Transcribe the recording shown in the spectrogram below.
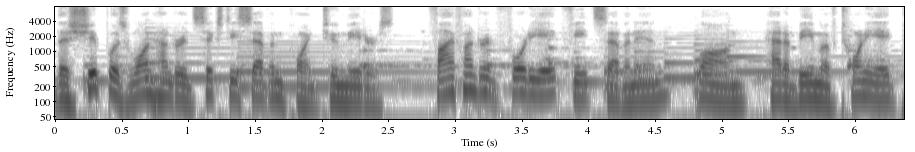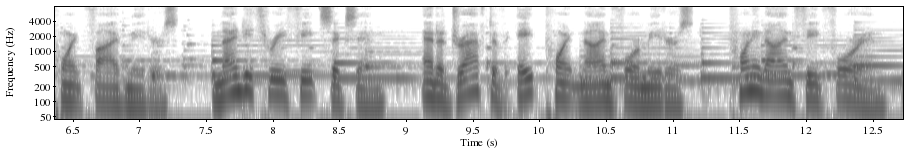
The ship was 167.2 meters, 548 feet 7 in, long, had a beam of 28.5 meters, 93 feet 6 in, and a draft of 8.94 meters, 29 feet 4 in,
